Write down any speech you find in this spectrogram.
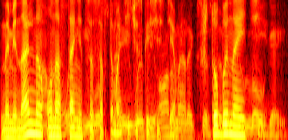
Номинально он останется с автоматической системой, чтобы найти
